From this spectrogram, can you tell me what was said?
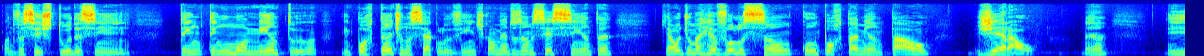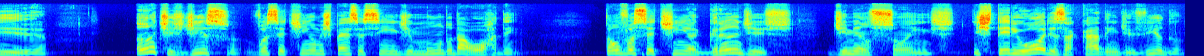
quando você estuda, assim, tem, tem um momento importante no século XX, que é o momento dos anos 60, que é o de uma revolução comportamental geral. Né? E antes disso, você tinha uma espécie assim de mundo da ordem. Então você tinha grandes dimensões exteriores a cada indivíduo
